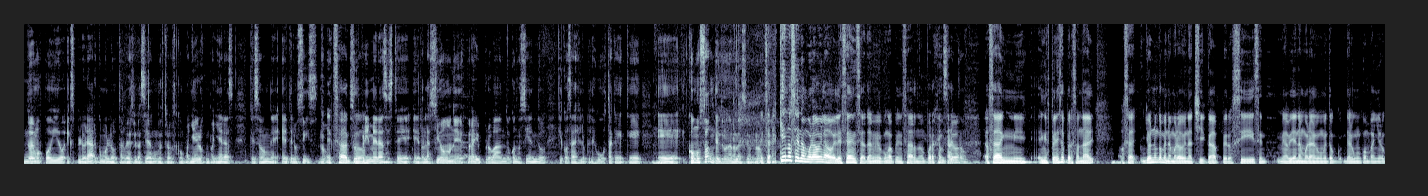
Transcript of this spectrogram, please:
No hemos podido explorar como lo tal vez lo hacían nuestros compañeros, compañeras que son eh, heterosis, ¿no? Exacto. Sus primeras este, eh, relaciones para ir probando, conociendo qué cosas es lo que les gusta, qué, cómo son dentro de una relación, ¿no? Exacto. ¿Quién no se ha enamorado en la adolescencia? También me pongo a pensar, ¿no? Por ejemplo... Exacto o sea, en mi en experiencia personal, o sea, yo nunca me he enamorado de una chica, pero sí me había enamorado en algún momento de algún compañero,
